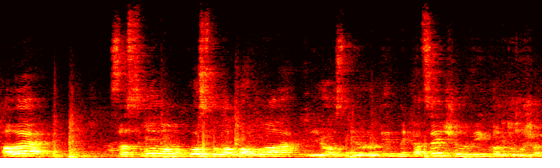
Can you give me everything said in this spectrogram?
Але за словом апостола Павла і його співробітника, цей чоловік одужав.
